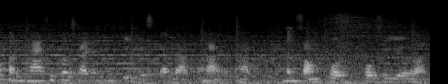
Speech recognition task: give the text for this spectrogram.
ษคอนแทสที่เขาใช้กันจริงๆในสแตนดาร์ดเท่าไหร่ครับ มันสองโพโพซีเยอร์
